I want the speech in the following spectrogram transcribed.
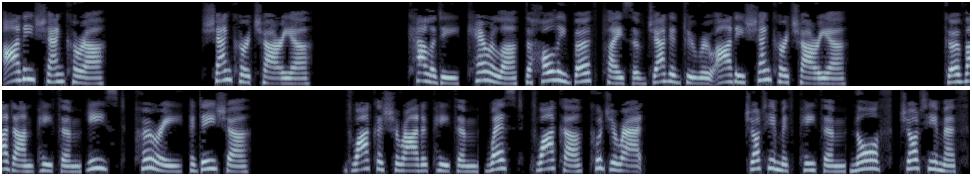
Adi Shankara. Shankaracharya. Kaladi, Kerala, the holy birthplace of Jagadguru Adi Shankaracharya Govardhan Peetham East, Puri, Odisha. Dwarka Sharada West, Dwarka, Gujarat. Jyotirmath Peetham North, Jyotirmath,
